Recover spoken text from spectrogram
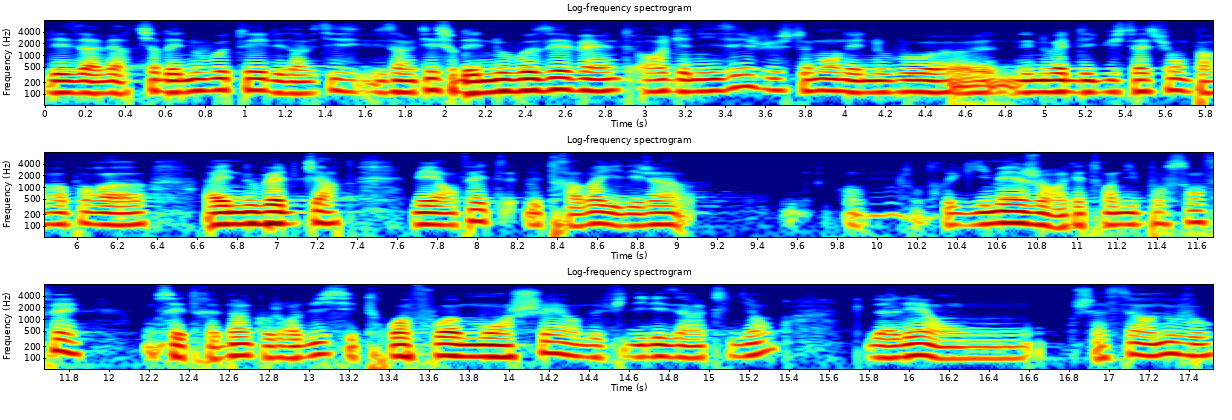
les avertir des nouveautés, les inviter, sur des nouveaux événements, organiser justement des, nouveaux, euh, des nouvelles dégustations par rapport à, à une nouvelle carte. Mais en fait, le travail est déjà entre guillemets, genre à 90% fait. On sait très bien qu'aujourd'hui, c'est trois fois moins cher de fidéliser un client que d'aller en chasser un nouveau.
